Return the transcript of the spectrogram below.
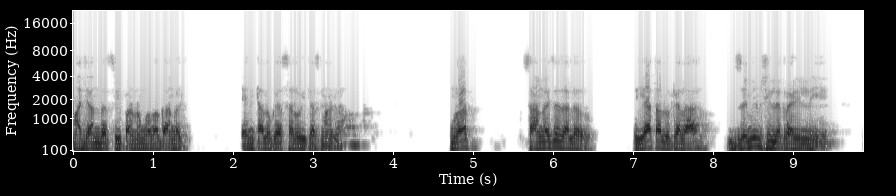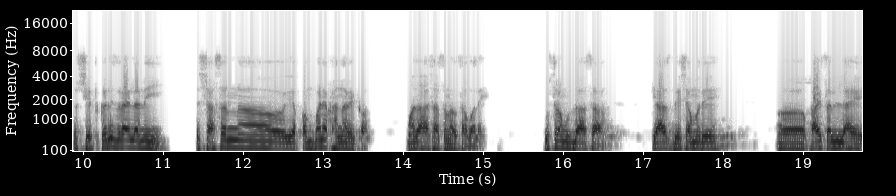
माझे आमदार श्री पांडुरंगबाबा गांगड यांनी तालुक्याचा सर्व इतिहास मांडला. मुळात सांगायचं झालं तर या तालुक्याला जमीन शिल्लक राहिलेली नाहीये. तर शेतकरीच राहिला नाही. शासन या कंपन्या खाणार आहे का? माझा हा शासनाचा सवाल आहे. दुसरा मुद्दा असा की आज देशामध्ये काय चाललेलं आहे?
